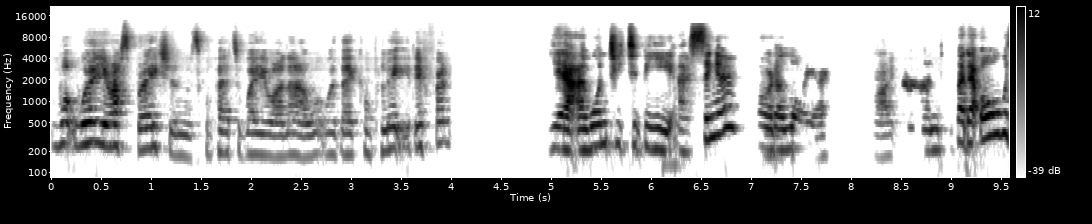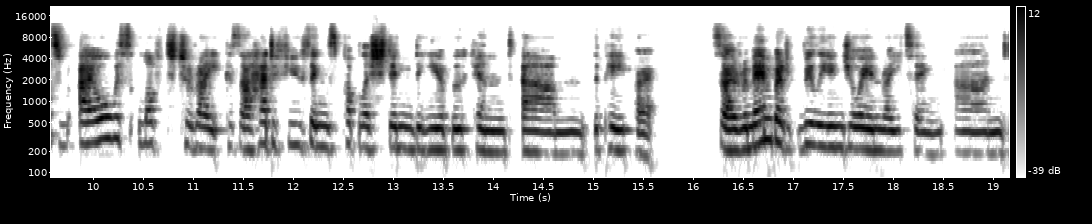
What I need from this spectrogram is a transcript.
what were your aspirations compared to where you are now? What were they completely different? Yeah, I wanted to be a singer or a Mm. lawyer. Right. And but I always I always loved to write because I had a few things published in the yearbook and um, the paper. So I remember really enjoying writing and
